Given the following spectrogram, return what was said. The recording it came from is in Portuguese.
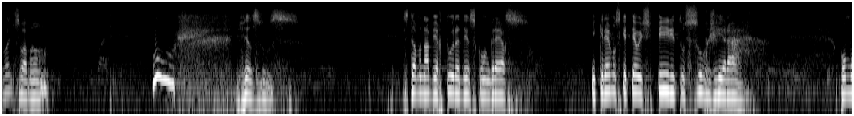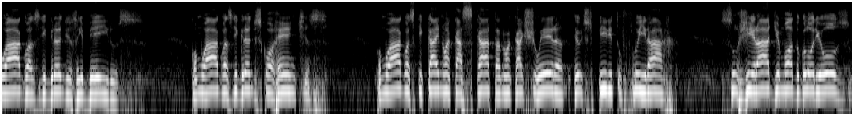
Levante sua mão. Uh, Jesus. Estamos na abertura desse congresso e cremos que teu espírito surgirá como águas de grandes ribeiros, como águas de grandes correntes como águas que caem numa cascata, numa cachoeira, teu espírito fluirá, surgirá de modo glorioso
